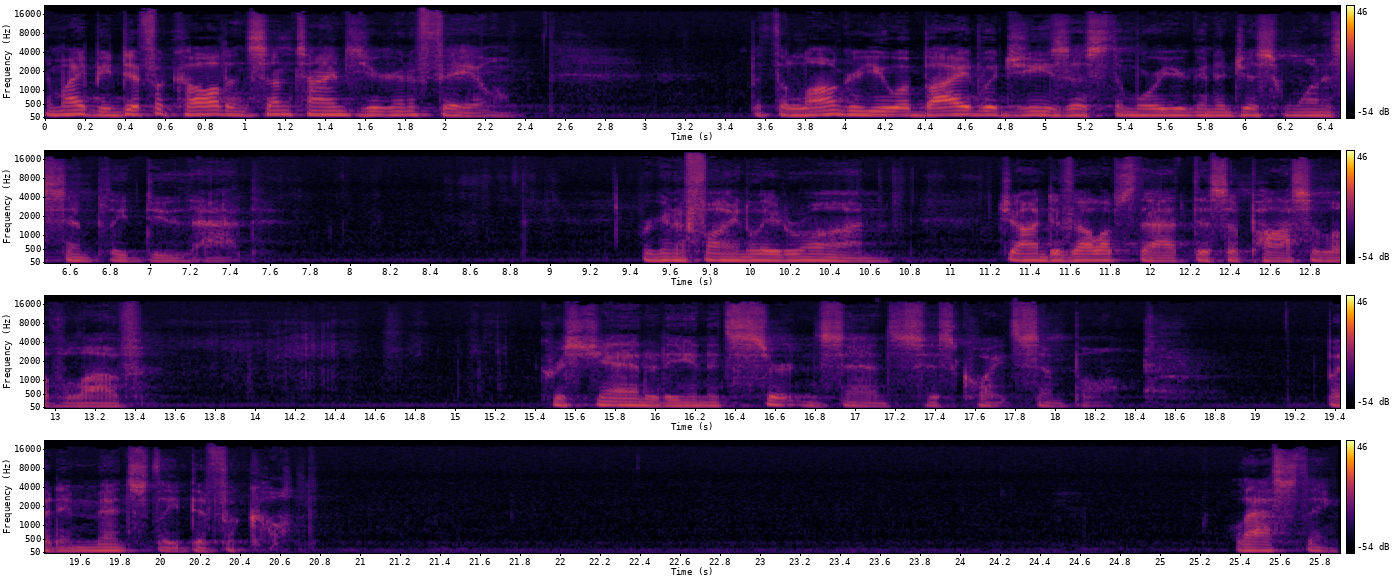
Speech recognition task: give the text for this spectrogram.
It might be difficult, and sometimes you're going to fail. But the longer you abide with Jesus, the more you're going to just want to simply do that. We're going to find later on John develops that, this apostle of love. Christianity, in its certain sense, is quite simple, but immensely difficult. Last thing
